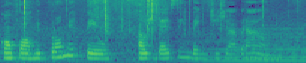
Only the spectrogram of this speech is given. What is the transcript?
conforme prometeu aos descendentes de Abraão.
